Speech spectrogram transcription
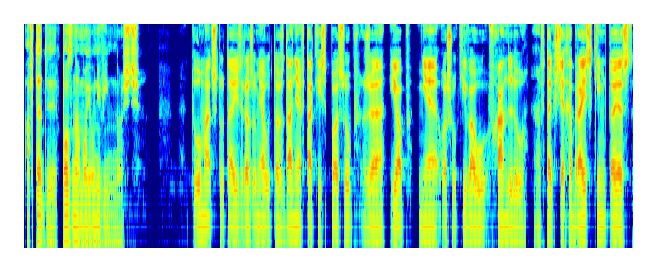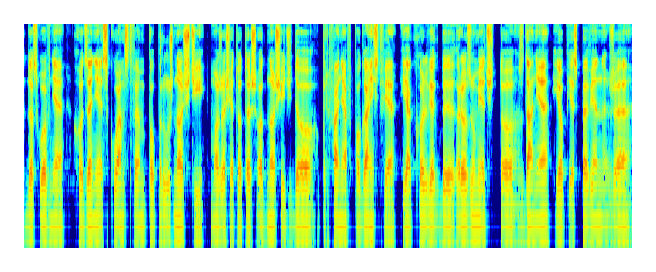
a wtedy pozna moją niewinność. Tłumacz tutaj zrozumiał to zdanie w taki sposób, że Job nie oszukiwał w handlu. W tekście hebrajskim to jest dosłownie chodzenie z kłamstwem po próżności. Może się to też odnosić do trwania w pogaństwie. Jakkolwiek by rozumieć to zdanie, Job jest pewien, że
